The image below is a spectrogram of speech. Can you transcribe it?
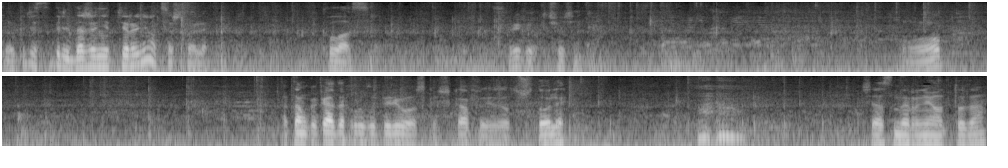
Смотри, смотри, даже не тернется, что ли. Класс. Смотри, как четенько. Оп. А там какая-то грузоперевозка. Шкаф везет, что ли? Сейчас нырнет туда.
